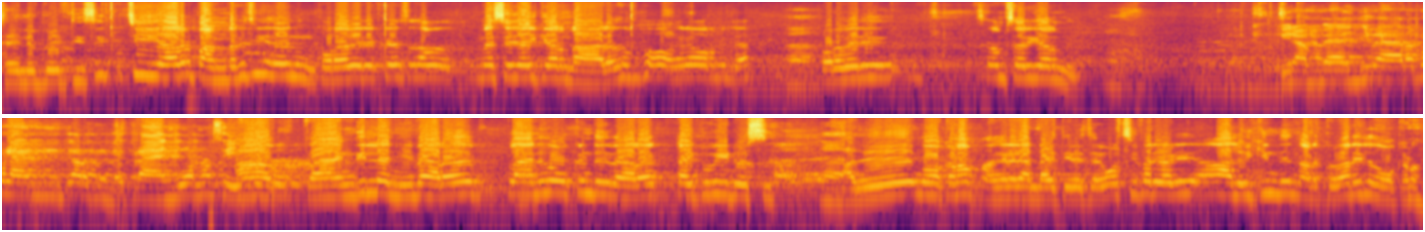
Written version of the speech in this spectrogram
സെലിബ്രിറ്റീസ് ചെയ്യാറ് പണ്ടൊക്കെ ചെയ്യുന്ന കുറെ പേരൊക്കെ മെസ്സേജ് അയക്കാറുണ്ട്. ആരും അങ്ങനെ ഓർമ്മയില്ല. കുറെ പേര് സംസാരിക്കാറുണ്ട്. ഇനി വേറെ പ്രാങ്ക് ഇല്ല. ഇനി വേറെ പ്ലാൻ നോക്കുന്നുണ്ട് വേറെ ടൈപ്പ് വീഡിയോസ് അത് നോക്കണം. അങ്ങനെ രണ്ടായിരത്തി ഇരുപത്തി കുറച്ച് പരിപാടി ആലോചിക്കുന്നുണ്ട്. നടക്കുക അറിയില്ല. നോക്കണം.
